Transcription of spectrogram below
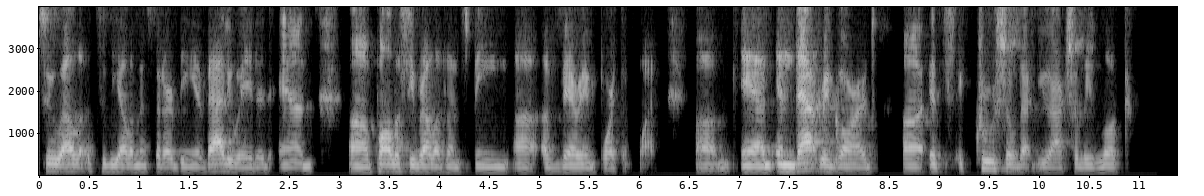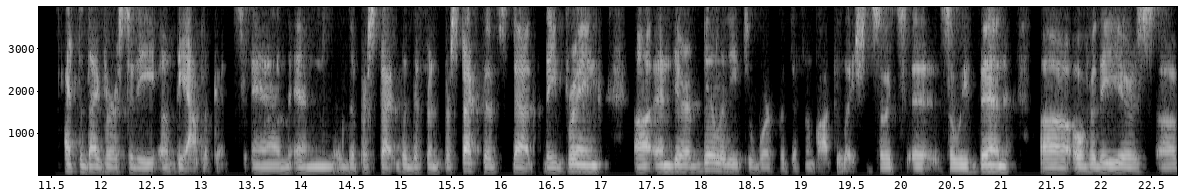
to to the elements that are being evaluated, and uh, policy relevance being uh, a very important one. Um, and in that regard, uh, it's crucial that you actually look at the diversity of the applicants and, and the, perspective, the different perspectives that they bring uh, and their ability to work with different populations. So it's uh, so we've been uh, over the years uh,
